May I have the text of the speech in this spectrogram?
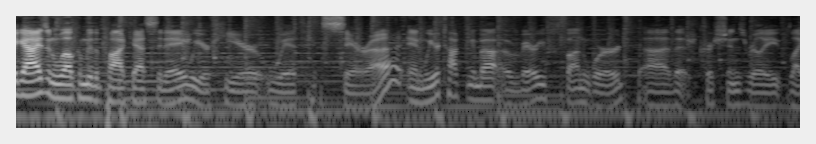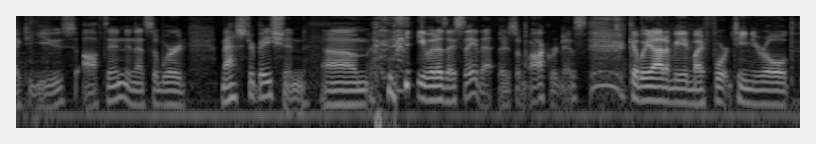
Hey guys, and welcome to the podcast today. We are here with Sarah, and we are talking about a very fun word uh, that Christians really like to use often, and that's the word masturbation. Um, even as I say that, there's some awkwardness coming out of me and my 14 year old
